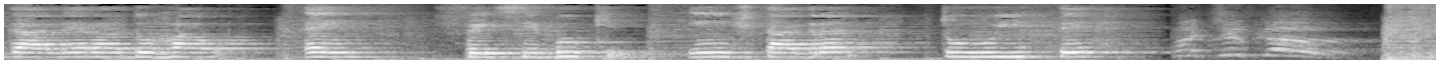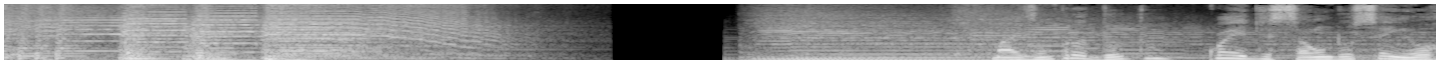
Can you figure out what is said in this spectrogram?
Galera do Hall em Facebook, Instagram, Twitter. Mais um produto com a edição do Senhor.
